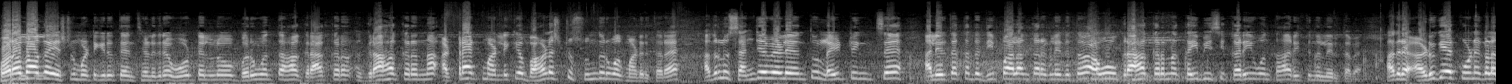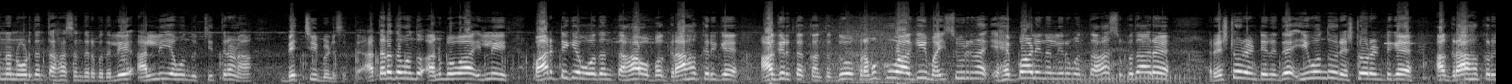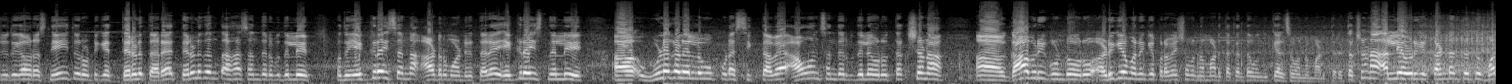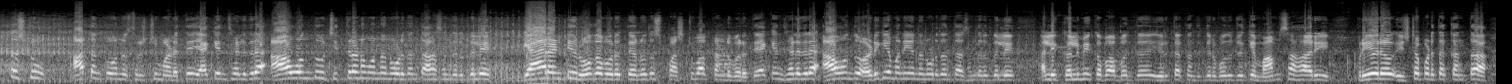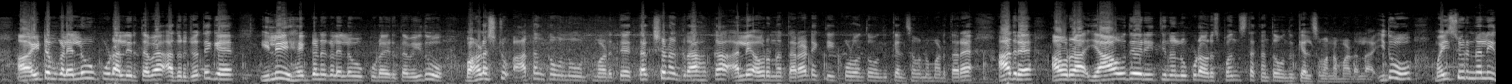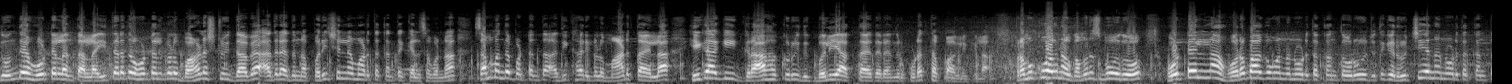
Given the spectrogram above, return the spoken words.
ಹೊರಭಾಗ ಎಷ್ಟು ಮಟ್ಟಿಗಿರುತ್ತೆ ಅಂತ ಹೇಳಿದ್ರೆ, ಹೋಟೆಲ್ಲು ಬರುವಂತಹ ಗ್ರಾಹಕರ, ಗ್ರಾಹಕರನ್ನ ಅಟ್ರಾಕ್ಟ್ ಮಾಡಲಿಕ್ಕೆ ಬಹಳಷ್ಟು ಸುಂದರವಾಗಿ ಮಾಡಿರ್ತಾರೆ. ಅದರಲ್ಲೂ ಸಂಜೆ ವೇಳೆ ಅಂತೂ ಲೈಟಿಂಗ್ಸೇ ಅಲ್ಲಿರ್ತಕ್ಕಂಥ ದೀಪಾಲಂಕಾರಗಳೇನಿರ್ತವೆ ಅವು ಗ್ರಾಹಕರನ್ನ ಕೈ ಬೀಸಿ ಕರೆಯುವಂತಹ ರೀತಿಯಲ್ಲಿ ಇರ್ತವೆ ಆದರೆ ಅಡುಗೆ ಕೋಣೆಗಳನ್ನು ನೋಡಿದಂತಹ ಸಂದರ್ಭದಲ್ಲಿ ಅಲ್ಲಿಯ ಒಂದು ಚಿತ್ರಣ ಬೆಚ್ಚಿ ಬೀಳಿಸುತ್ತೆ. ಆ ಥರದ ಒಂದು ಅನುಭವ ಇಲ್ಲಿ ಪಾರ್ಟಿಗೆ ಹೋದಂತಹ ಒಬ್ಬ ಗ್ರಾಹಕರಿಗೆ ಆಗಿರ್ತಕ್ಕಂಥದ್ದು. ಪ್ರಮುಖವಾಗಿ ಮೈಸೂರಿನ ಹೆಬ್ಬಾಳಿನಲ್ಲಿರುವಂತಹ ಸುಖದಾರೆ ರೆಸ್ಟೋರೆಂಟ್ ಏನಿದೆ, ಈ ಒಂದು ರೆಸ್ಟೋರೆಂಟ್ಗೆ ಆ ಗ್ರಾಹಕರ ಜೊತೆಗೆ ಅವರ ಸ್ನೇಹಿತರೊಟ್ಟಿಗೆ ತೆರಳುತ್ತಾರೆ. ತೆರಳಿದಂತಹ ಸಂದರ್ಭದಲ್ಲಿ ಒಂದು ಎಗ್ ರೈಸ್ ಅನ್ನ ಆರ್ಡರ್ ಮಾಡಿರ್ತಾರೆ. ಎಗ್ ರೈಸ್ನಲ್ಲಿ ಹುಳಗಳೆಲ್ಲವೂ ಕೂಡ ಸಿಗ್ತವೆ. ಆ ಒಂದು ಸಂದರ್ಭದಲ್ಲಿ ಅವರು ತಕ್ಷಣ ಗಾಬರಿಗೊಂಡು ಅವರು ಅಡುಗೆ ಮನೆಗೆ ಪ್ರವೇಶವನ್ನು ಮಾಡ್ತಕ್ಕಂಥ ಒಂದು ಕೆಲಸವನ್ನು ಮಾಡ್ತಾರೆ. ತಕ್ಷಣ ಅಲ್ಲಿ ಅವರಿಗೆ ಕಂಡಂಥದ್ದು ಮತ್ತಷ್ಟು ಆತಂಕವನ್ನು ಸೃಷ್ಟಿ ಮಾಡುತ್ತೆ. ಯಾಕೆಂತ ಹೇಳಿದ್ರೆ, ಆ ಒಂದು ಚಿತ್ರಣವನ್ನು ನೋಡಿದಂತಹ ಸಂದರ್ಭದಲ್ಲಿ ಗ್ಯಾರಂಟಿ ರೋಗ ಬರುತ್ತೆ ಅನ್ನೋದು ಸ್ಪಷ್ಟವಾಗಿ ಕಂಡು ಬರುತ್ತೆ. ಯಾಕೆಂತ ಹೇಳಿದ್ರೆ, ಆ ಒಂದು ಅಡುಗೆ ಮನೆಯನ್ನು ನೋಡಿದಂತಹ ಸಂದರ್ಭದಲ್ಲಿ ಅಲ್ಲಿ ಕಲ್ಮಿ ಕಬಾಬ್ ಅಂತ ಇರತಕ್ಕಂಥದ್ದು ಇರ್ಬೋದು. ಜೊತೆಗೆ ಮಾಂಸಾಹಾರಿ ಪ್ರಿಯರು ಇಷ್ಟಪಡ್ತಕ್ಕಂಥ ಐಟಮ್ಗಳೆಲ್ಲವೂ ಕೂಡ ಅಲ್ಲಿರ್ತವೆ. ಅದರ ಜೊತೆಗೆ ಇಲಿ ಹೆಗ್ಗಣಗಳೆಲ್ಲವೂ ಕೂಡ ಇರ್ತವೆ. ಇದು ಬಹಳಷ್ಟು ಆತಂಕವನ್ನು ಉಂಟು ಮಾಡುತ್ತೆ ತಕ್ಷಣ ಗ್ರಾಹಕ ಅಲ್ಲಿ ಅವರನ್ನ ತರಾಟೆಗೆ ತೆಗೆದುಕೊಳ್ಳುವಂಥ ಒಂದು ಕೆಲಸವನ್ನು ಮಾಡ್ತಾರೆ. ಆದರೆ ಅವರ ಯಾವುದೇ ರೀತಿಯಲ್ಲೂ ಕೂಡ ಅವರು ಸ್ಪಂದಿಸ್ತಕ್ಕಂಥ ಒಂದು ಕೆಲಸವನ್ನು ಮಾಡಲ್ಲ. ಇದು ಮೈಸೂರಿನಲ್ಲಿ ಇದೊಂದೇ ಹೋಟೆಲ್ ಅಂತ ಅಲ್ಲ ಈ ಥರದ ಹೋಟೆಲ್ಗಳು ಬಹಳಷ್ಟು ಇದ್ದಾವೆ. ಆದರೆ ಅದನ್ನು ಪರಿಶೀಲನೆ ಮಾಡ್ತಕ್ಕಂಥ ಕೆಲಸವನ್ನು ಸಂಬಂಧಪಟ್ಟಂಥ ಅಧಿಕಾರಿಗಳು ಮಾಡ್ತಾ ಇಲ್ಲ. ಹೀಗಾಗಿ ಗ್ರಾಹಕರು ಇದಕ್ಕೆ ಬಲಿ ಆಗ್ತಾ ಇದ್ದಾರೆ ಅಂದ್ರೂ ಕೂಡ ತಪ್ಪಾಗ್ಲಿಕ್ಕಿಲ್ಲ. ಪ್ರಮುಖವಾಗಿ ನಾವು ಗಮನಿಸಬಹುದು ಹೋಟೆಲ್ನ ಹೊರಭಾಗವನ್ನು ನೋಡ್ತಕ್ಕಂಥವ್ರು ಜೊತೆಗೆ ರುಚಿಯನ್ನು ನೋಡ್ತಕ್ಕಂಥ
